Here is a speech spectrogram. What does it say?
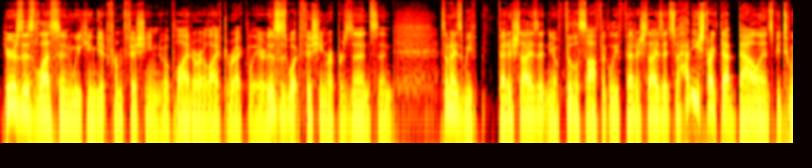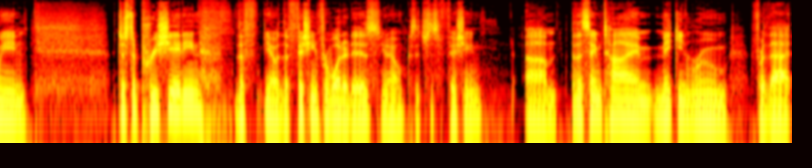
here's this lesson we can get from fishing to apply to our life directly, or this is what fishing represents. And sometimes we fetishize it, you know, philosophically fetishize it. So, how do you strike that balance between just appreciating the, you know, the fishing for what it is, you know, because it's just fishing, um, but at the same time making room for that,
